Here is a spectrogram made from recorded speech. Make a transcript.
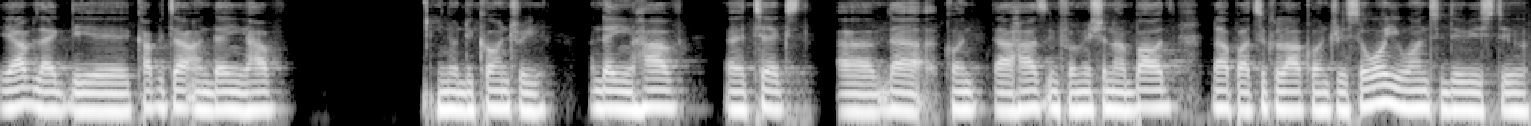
you have like the capital and then you have you know the country and then you have a text uh, that that has information about that particular country. So what you want to do is to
